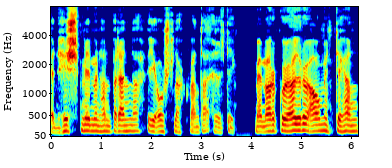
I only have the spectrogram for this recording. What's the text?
en hismið mun hann brenna í óslökkvanda eldi. Með mörgu öðru ámyndi hann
